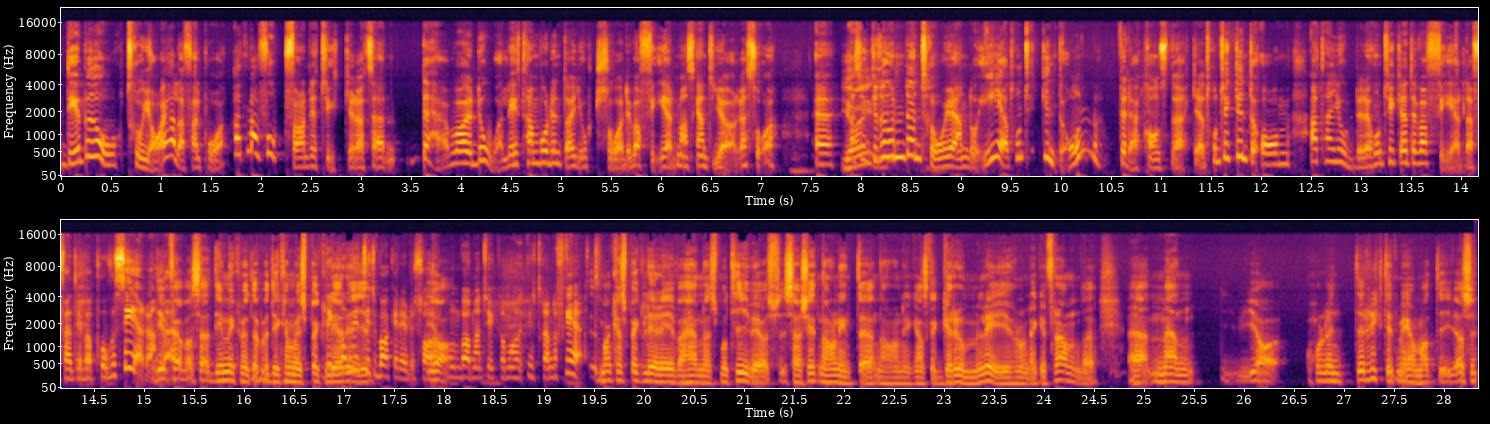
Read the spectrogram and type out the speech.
det beror, tror jag i alla fall, på att man fortfarande tycker att så här, det här var dåligt, han borde inte ha gjort så, det var fel, man ska inte göra så. Eh, alltså, grunden tror jag ändå är att hon tycker inte om det där konstverket. Hon tyckte inte om att han gjorde det. Hon tycker att det var fel därför att det var provocerande. Det, får jag bara säga, det är mycket, det kan man ju spekulera i. Det kommer ju tillbaka det du sa ja. om vad man tycker om yttrandefrihet. Man kan spekulera i vad hennes motiv är, särskilt när hon, inte, när hon är ganska grumlig i hur hon lägger fram det. Eh, men jag håller inte riktigt med om att... Alltså,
